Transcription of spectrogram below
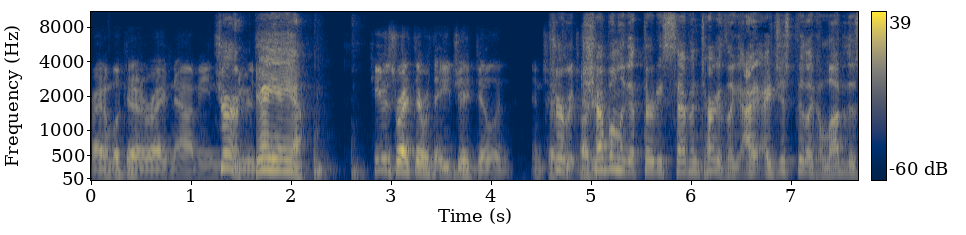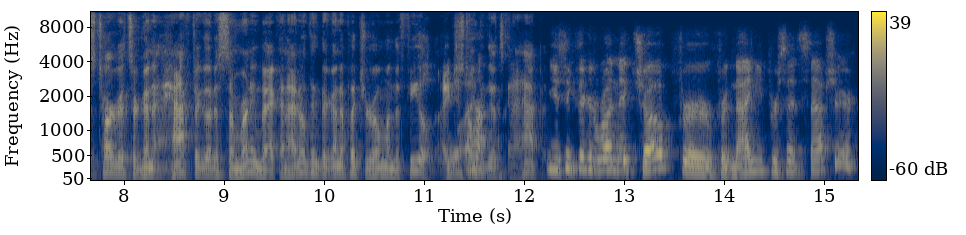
Right, I'm looking at it right now. I mean, sure, was, yeah, yeah, yeah. He was right there with AJ Dillon in terms sure, but Chubb only got 37 targets. Like I, I, just feel like a lot of those targets are going to have to go to some running back, and I don't think they're going to put Jerome on the field. I just don't think that's going to happen. You think they're going to run Nick Chubb for for 90% snap share?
